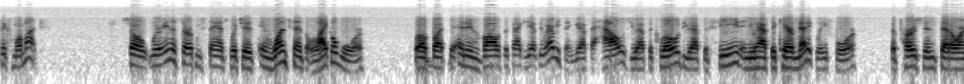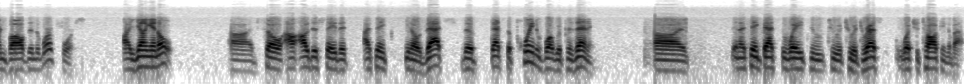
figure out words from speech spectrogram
six more months. So we're in a circumstance which is, in one sense, like a war, well, but and it involves the fact that you have to do everything. You have to house, you have to clothe, you have to feed, and you have to care medically for the persons that are involved in the workforce, uh, young and old. Uh, so I'll, I'll just say that I think you know that's the that's the point of what we're presenting, uh, and I think that's the way to to to address what you're talking about.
